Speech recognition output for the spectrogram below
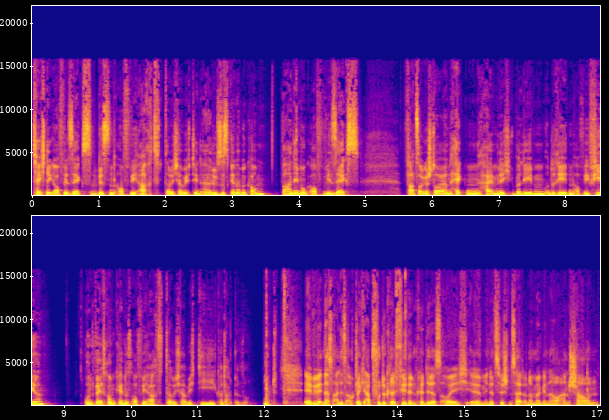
Technik auf W6, Wissen auf W8. Dadurch habe ich den Analysescanner bekommen. Wahrnehmung auf W6. Fahrzeuge steuern, hacken, heimlich, überleben und reden auf W4. Und Weltraumkenntnis auf W8. Dadurch habe ich die Kontaktperson. Gut. Äh, wir werden das alles auch gleich abfotografieren, dann könnt ihr das euch ähm, in der Zwischenzeit auch nochmal genau anschauen.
